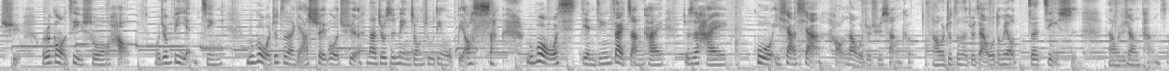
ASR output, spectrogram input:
去，我就跟我自己说好，我就闭眼睛。如果我就真的给他睡过去了，那就是命中注定我不要上。如果我眼睛再张开，就是还。过一下下，好，那我就去上课，然后我就真的就这样，我都没有在计时，然后我就这样躺着，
